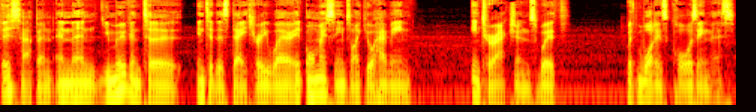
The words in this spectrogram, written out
this happened, and then you move into into this day three where it almost seems like you're having interactions with with what is causing this.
